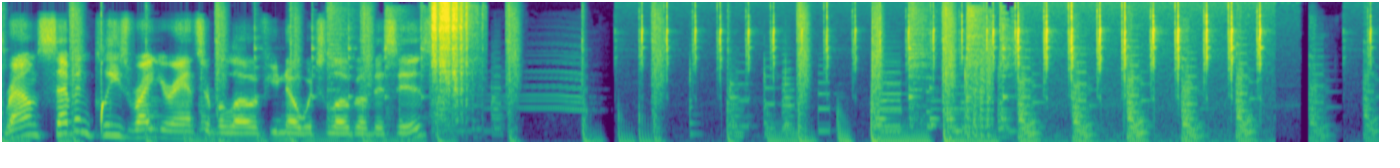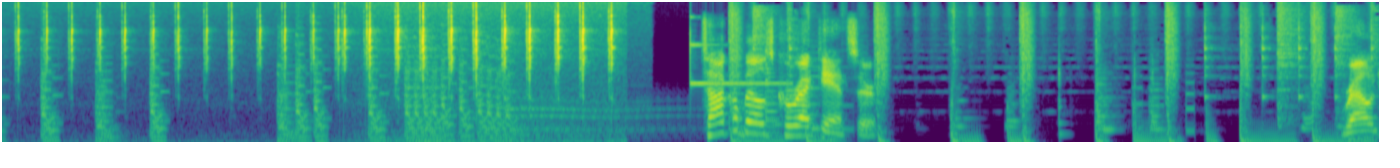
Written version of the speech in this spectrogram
Round 7, please write your answer below if you know which logo this is. Taco Bell's correct answer. Round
